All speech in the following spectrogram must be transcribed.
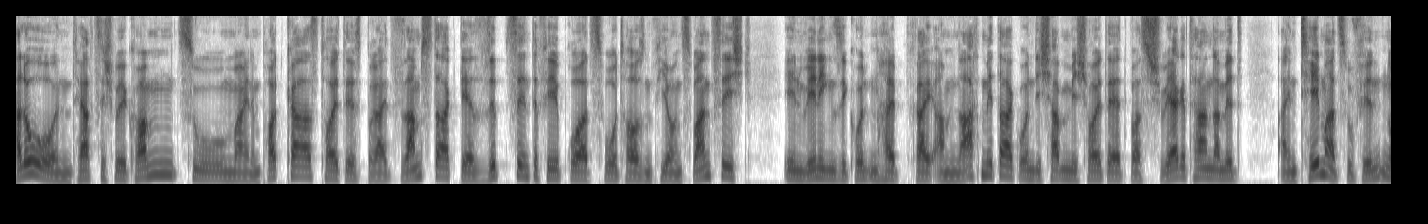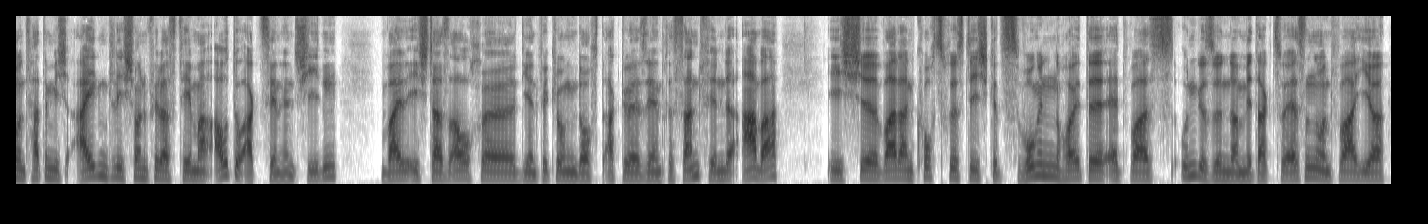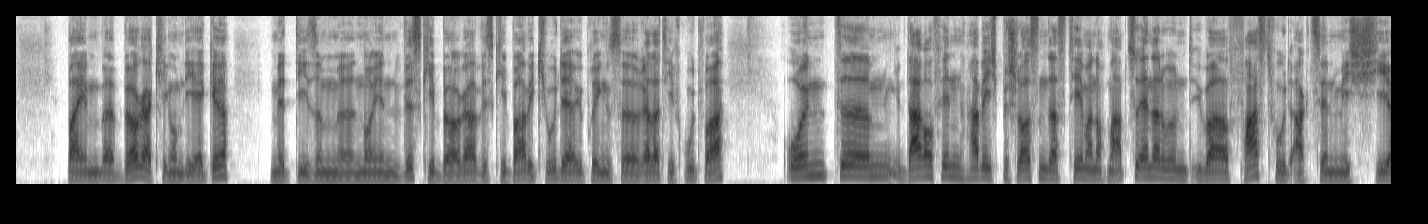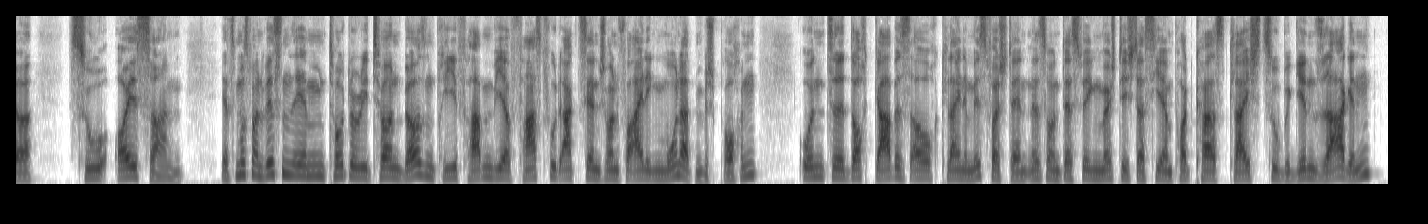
Hallo und herzlich willkommen zu meinem Podcast. Heute ist bereits Samstag, der 17. Februar 2024. In wenigen Sekunden halb drei am Nachmittag und ich habe mich heute etwas schwer getan damit, ein Thema zu finden und hatte mich eigentlich schon für das Thema Autoaktien entschieden, weil ich das auch äh, die Entwicklungen dort aktuell sehr interessant finde. Aber ich äh, war dann kurzfristig gezwungen, heute etwas ungesünder Mittag zu essen und war hier beim äh, Burger King um die Ecke mit diesem äh, neuen Whisky Burger, Whisky Barbecue, der übrigens äh, relativ gut war. Und ähm, daraufhin habe ich beschlossen, das Thema nochmal abzuändern und über Fastfood-Aktien mich hier zu äußern. Jetzt muss man wissen, im Total Return Börsenbrief haben wir Fastfood-Aktien schon vor einigen Monaten besprochen. Und äh, dort gab es auch kleine Missverständnisse und deswegen möchte ich das hier im Podcast gleich zu Beginn sagen.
